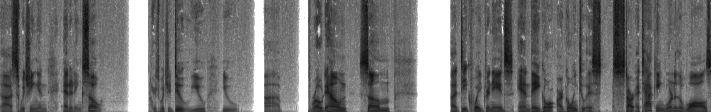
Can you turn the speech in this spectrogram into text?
uh, switching and editing. So here's what you do: you you uh, throw down some uh, decoy grenades, and they go are going to start attacking one of the walls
